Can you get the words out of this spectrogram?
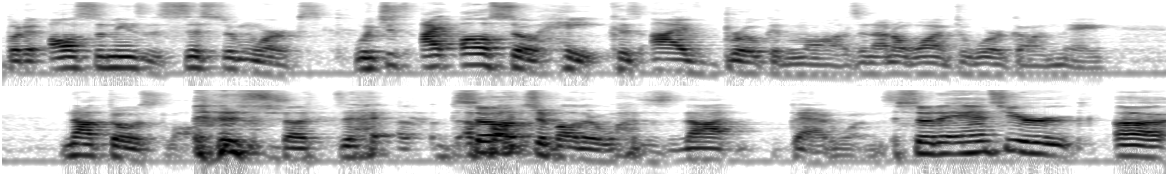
But it also means the system works, which is I also hate because I've broken laws and I don't want it to work on me. Not those laws, but uh, a So- bunch of other ones, not bad ones. So to answer your uh,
